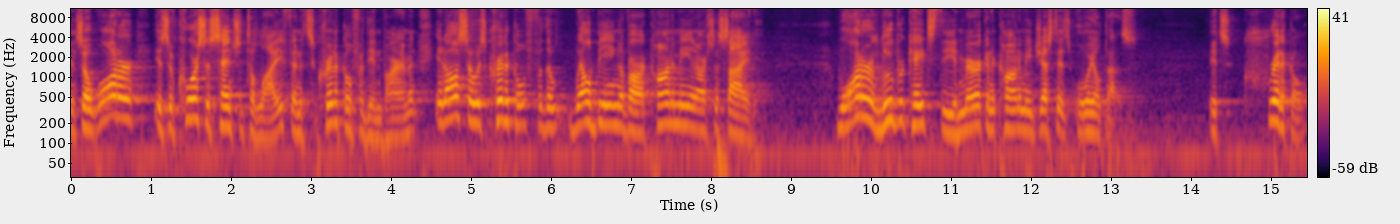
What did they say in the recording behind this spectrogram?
And so water is, of course, essential to life and it's critical for the environment. It also is critical for the well-being of our economy and our society. Water lubricates the American economy just as oil does. It's critical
